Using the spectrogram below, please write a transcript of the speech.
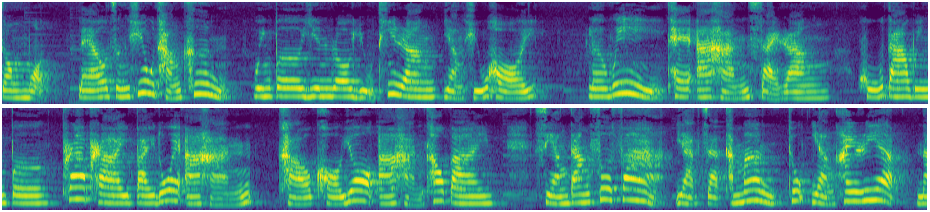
จองหมด แล้วจึงหิ้วถังขึ้น วิลเบอร์ยืนรออยู่ที่รางอย่างหิวโหยเลอร์วี่เทอาหารใส่ราง หูตาวิลเบอร์พร่าพรายไปด้วยอาหาร เขาขอยกอาหารเข้าไป เสียงดังเฟื่อฟ้า อยากจะคำมั่นทุกอย่างให้เรียบใน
